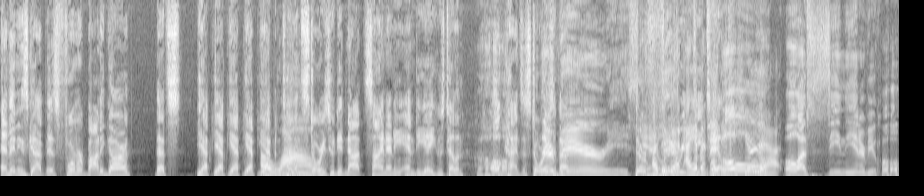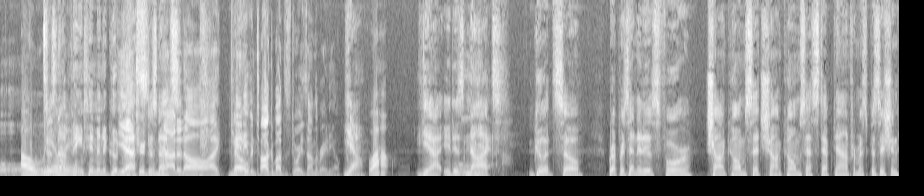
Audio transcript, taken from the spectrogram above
and then he's got this former bodyguard that's yap yap yap yap yap Oh, and wow. telling stories who did not sign any NDA, who's telling all oh, kinds of stories They're about. very. They're I, think that, very I haven't. I detailed. didn't hear oh, that. Oh, I've seen the interview. Oh, Oh, really? Does not paint him in a good yes, picture. Does not, not at all. I can't No. even talk about the stories on the radio. Yeah, Wow. Yeah, it is Oh, not good. So, representatives for Sean Combs said Sean Combs has stepped down from his position.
